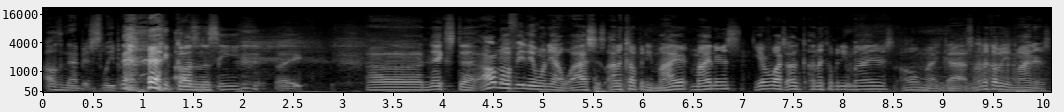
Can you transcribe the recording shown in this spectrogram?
I was in that bitch sleeping. Causing the scene. like, Uh, next up, I don't know if either one of y'all watched this. Unaccompanied mi- minors. You ever watch Un- unaccompanied minors? Oh my gosh, unaccompanied minors.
